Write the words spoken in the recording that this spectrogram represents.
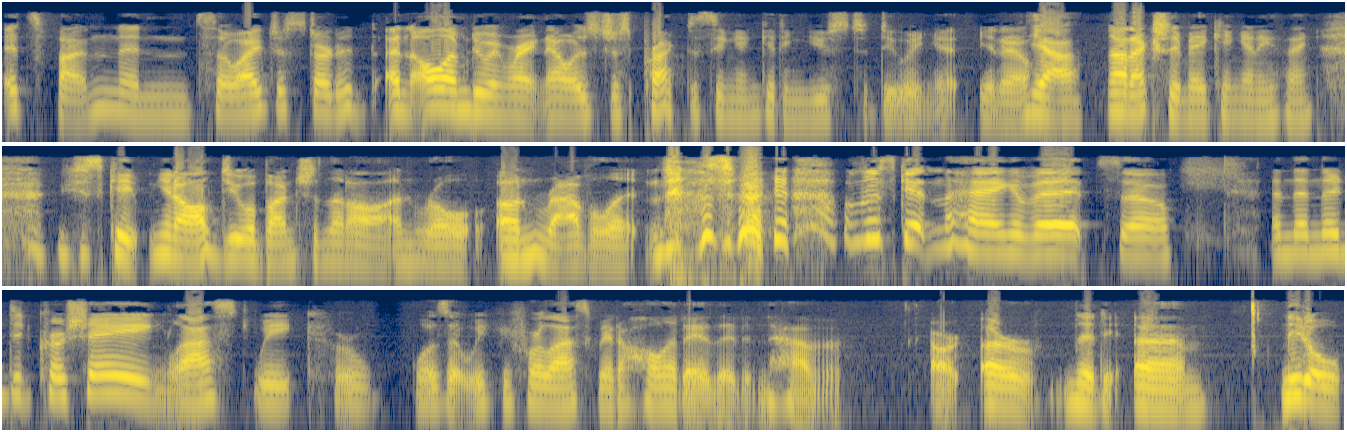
it's fun. And so I just started. And all I'm doing right now is just practicing and getting used to doing it. You know, Yeah. not actually making anything. You just keep, you know, I'll do a bunch and then I'll unroll, unravel it. I'm just getting the hang of it. So, and then they did crocheting last week, or was it week before last? We had a holiday. They didn't have our, our knit, um, needle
